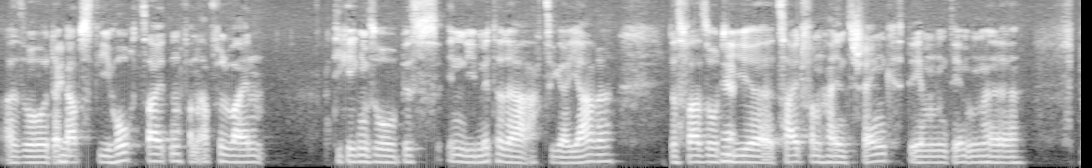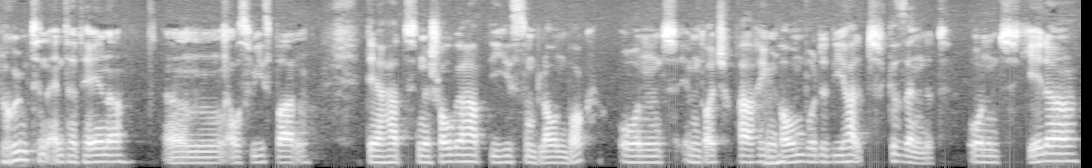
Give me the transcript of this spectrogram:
Also da ja. gab es die Hochzeiten von Apfelwein, die gingen so bis in die Mitte der 80er Jahre. Das war so ja. die äh, Zeit von Heinz Schenk, dem, dem äh, berühmten Entertainer ähm, aus Wiesbaden der hat eine Show gehabt, die hieß zum Blauen Bock und im deutschsprachigen mhm. Raum wurde die halt gesendet. Und jeder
